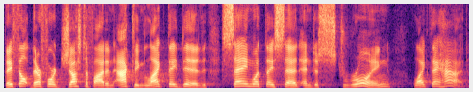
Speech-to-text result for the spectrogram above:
They felt therefore justified in acting like they did, saying what they said, and destroying like they had.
